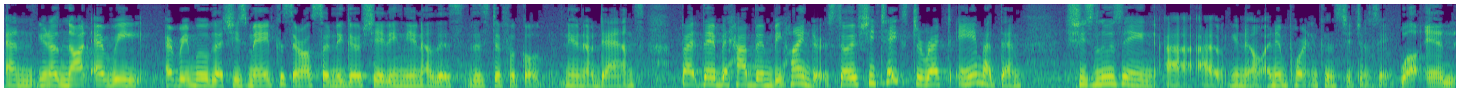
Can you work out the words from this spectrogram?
and you know not every every move that she's made because they're also negotiating you know this this difficult you know dance but they have been behind her so if she takes direct aim at them she's losing, uh, uh, you know, an important constituency. Well, and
